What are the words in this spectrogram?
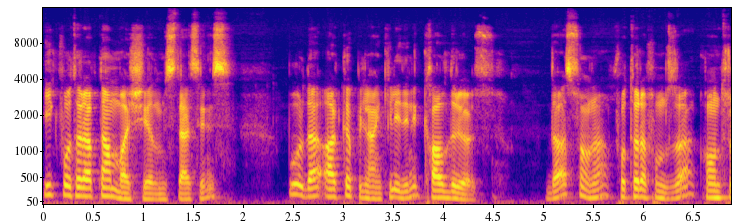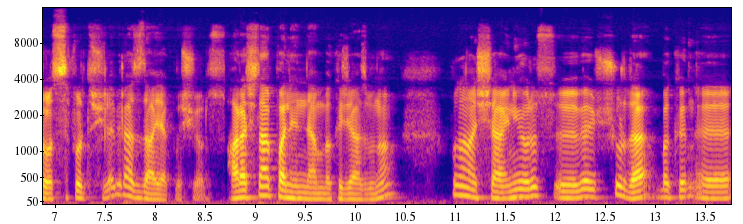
İlk fotoğraftan başlayalım isterseniz. Burada arka plan kilidini kaldırıyoruz. Daha sonra fotoğrafımıza Ctrl 0 tuşuyla biraz daha yaklaşıyoruz. Araçlar panelinden bakacağız bunu. Buradan aşağı iniyoruz e, ve şurada bakın e,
